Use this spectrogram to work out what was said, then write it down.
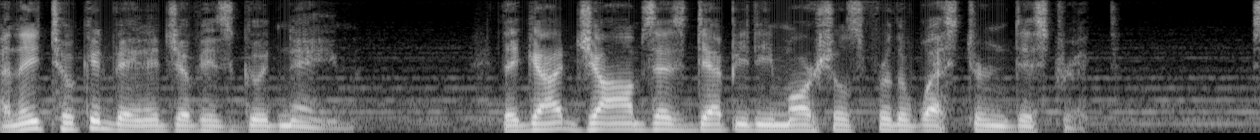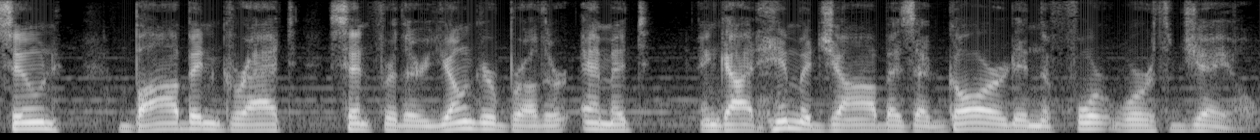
and they took advantage of his good name. They got jobs as deputy marshals for the Western District. Soon, Bob and Grat sent for their younger brother Emmett and got him a job as a guard in the Fort Worth jail.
